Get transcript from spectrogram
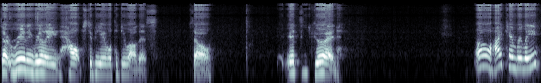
So it really, really helps to be able to do all this. So it's good. Oh, hi, Kimberly.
